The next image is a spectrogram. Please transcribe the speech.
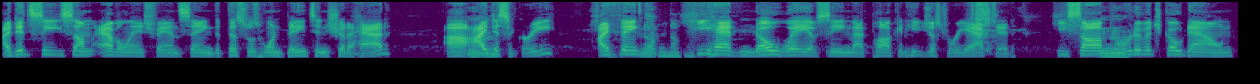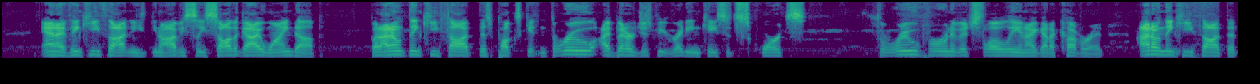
I did see some Avalanche fans saying that this was one Binnington should have had. Uh, I Mhm. disagree. I think Nope. He had no way of seeing that puck, and he just reacted. He saw Mhm. Perunovich go down, and I think he thought, and he, you know, obviously saw the guy wind up, but I don't think he thought this puck's getting through. I better just be ready in case it squirts through Perunovich slowly, and I got to cover it. I don't think he thought that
